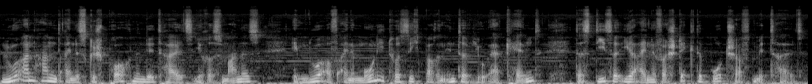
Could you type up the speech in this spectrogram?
nur anhand eines gesprochenen Details ihres Mannes im nur auf einem Monitor sichtbaren Interview erkennt, dass dieser ihr eine versteckte Botschaft mitteilt.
